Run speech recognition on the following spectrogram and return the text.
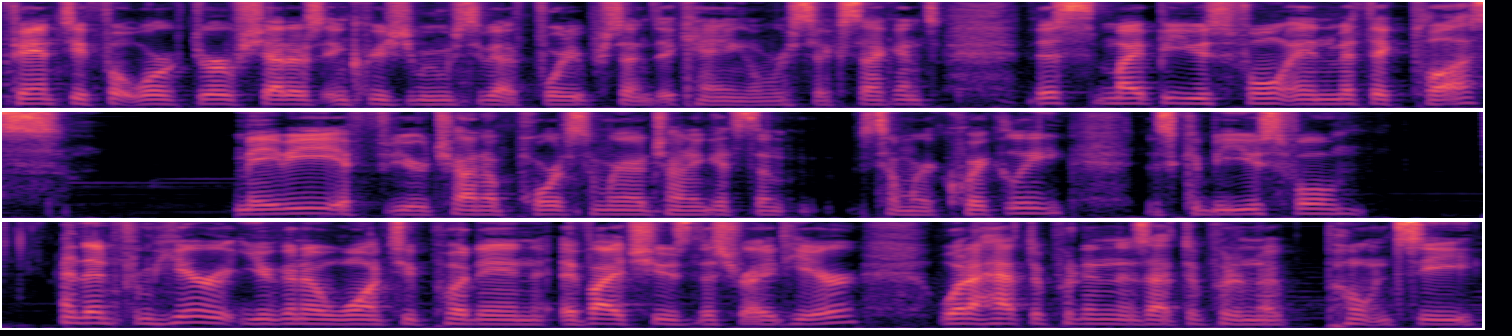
fancy footwork, Door of Shadows increase your move speed by 40% decaying over six seconds. This might be useful in Mythic Plus. Maybe if you're trying to port somewhere, trying to get some somewhere quickly, this could be useful. And then from here, you're going to want to put in, if I choose this right here, what I have to put in is I have to put in a potency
